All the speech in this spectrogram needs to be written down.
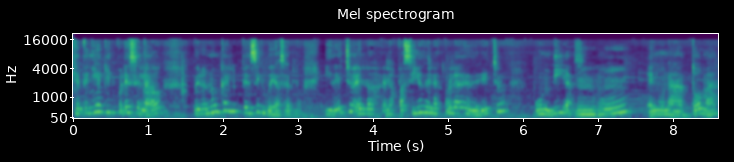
que tenía que ir por ese lado, pero nunca pensé que podía hacerlo. Y de hecho, en los, en los pasillos de la escuela de Derecho, un día, en una toma,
